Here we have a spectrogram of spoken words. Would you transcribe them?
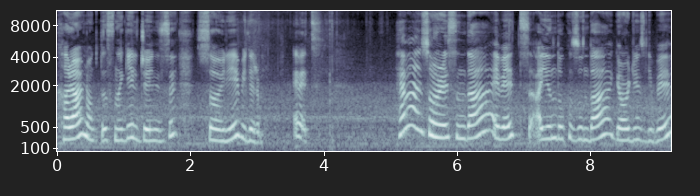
karar noktasına geleceğinizi söyleyebilirim. Evet. Hemen sonrasında evet ayın 9'unda gördüğünüz gibi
